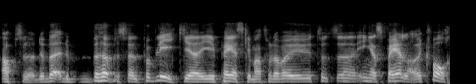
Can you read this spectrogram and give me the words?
absolut. Det, be det behövdes väl publik i PSG-matchen. Det var ju inga spelare kvar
